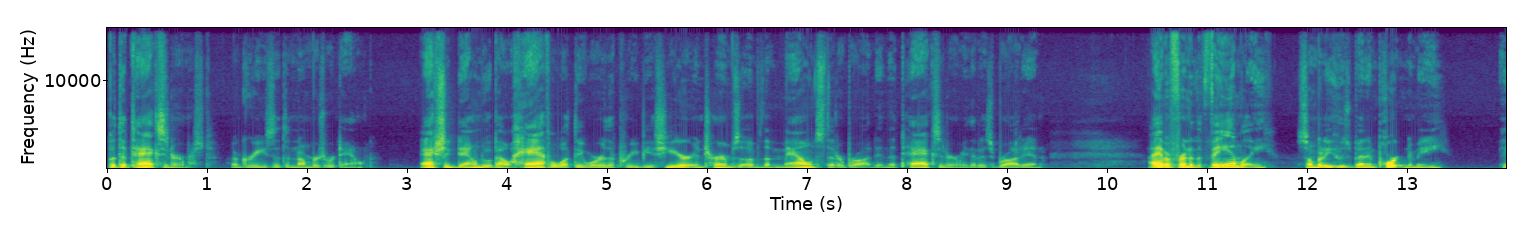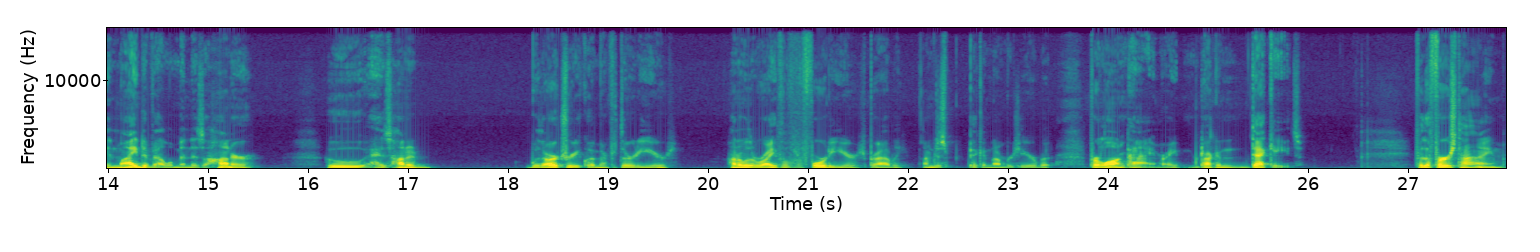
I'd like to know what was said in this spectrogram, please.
But the taxidermist agrees that the numbers were down. Actually, down to about half of what they were the previous year in terms of the mounts that are brought in, the taxidermy that is brought in. I have a friend of the family, somebody who's been important to me in my development as a hunter, who has hunted with archery equipment for 30 years, hunted with a rifle for 40 years, probably. I'm just picking numbers here, but for a long time, right? We're talking decades. For the first time,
